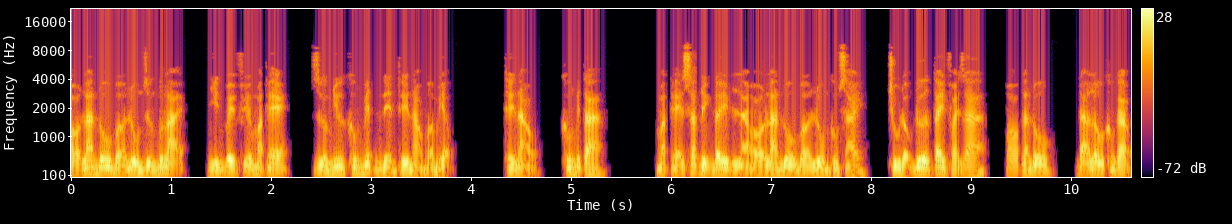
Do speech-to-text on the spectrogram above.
Orlando bờ Lủng dừng bước lại nhìn về phía mặt hệ, dường như không biết nên thế nào mở miệng. Thế nào không biết ta? Mặt hệ xác định đây là orlando bờ Lủng không sai chủ động đưa tay phải ra orlando đã lâu không gặp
